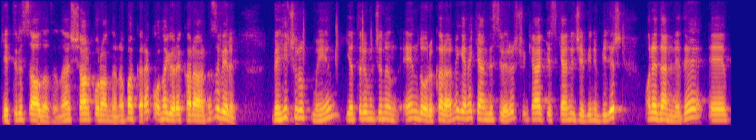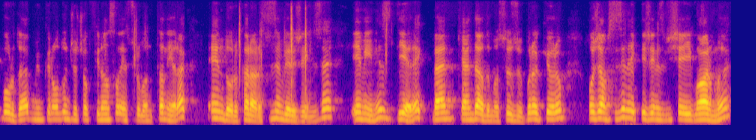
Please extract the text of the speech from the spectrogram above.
getiri sağladığına, şarp oranlarına bakarak ona göre kararınızı verin. Ve hiç unutmayın yatırımcının en doğru kararını gene kendisi verir. Çünkü herkes kendi cebini bilir. O nedenle de e, burada mümkün olduğunca çok finansal enstrümanı tanıyarak en doğru kararı sizin vereceğinize eminiz diyerek ben kendi adıma sözü bırakıyorum. Hocam sizin ekleyeceğiniz bir şey var mı?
